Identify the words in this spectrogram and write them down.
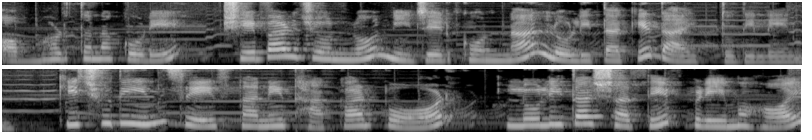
অভ্যর্থনা করে সেবার জন্য নিজের কন্যা ললিতাকে দায়িত্ব দিলেন। কিছুদিন সেই স্থানে থাকার পর ললিতার সাথে প্রেম হয়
